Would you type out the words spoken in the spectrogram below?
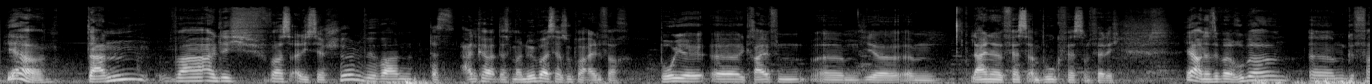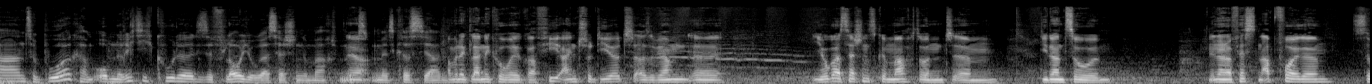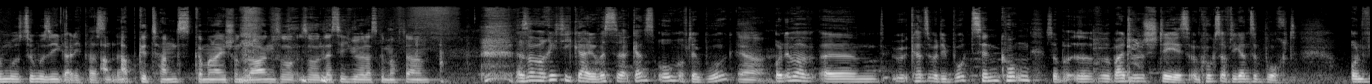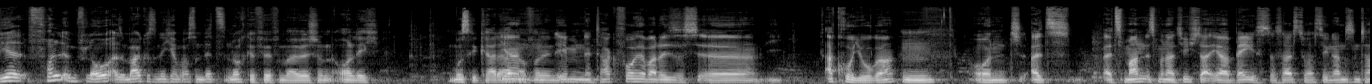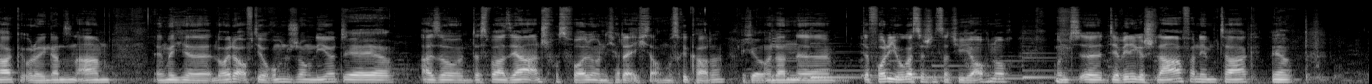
Ja, dann war eigentlich, war es eigentlich sehr schön. Wir waren, das Anker, das Manöver ist ja super einfach. Boje äh, greifen, ähm, hier ähm, Leine fest am Bug, fest und fertig. Ja, und dann sind wir rüber ähm, gefahren zur Burg, haben oben eine richtig coole, diese Flow-Yoga-Session gemacht mit, Ja. mit Christian. Haben eine kleine Choreografie einstudiert. Also wir haben äh, Yoga-Sessions gemacht und ähm, die dann zu in einer festen Abfolge Zur, zur Musik eigentlich passend. Ne? abgetanzt, kann man eigentlich schon sagen, so, so lässig, wie wir das gemacht haben. Das war aber richtig geil. Du bist da ganz oben auf der Burg Ja. und immer ähm, du kannst über die Burgzinnen gucken, so, so, sobald du stehst und guckst auf die ganze Bucht. Und wir voll im Flow, also Markus und ich haben aus dem letzten noch gepfiffen, weil wir schon ordentlich Muskelkater Ja, auch von den eben den Tag vorher war da dieses äh, Acro-Yoga. Mhm. Und als, als Mann ist man natürlich da eher Base. Das heißt, du hast den ganzen Tag oder den ganzen Abend irgendwelche Leute auf dir rumjongliert. Ja, ja. Also das war sehr anspruchsvoll und ich hatte echt auch Muskelkater. Ich auch. Und dann äh, davor die Yoga-Sessions natürlich auch noch. Und äh, der wenige Schlaf an dem Tag. ja.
